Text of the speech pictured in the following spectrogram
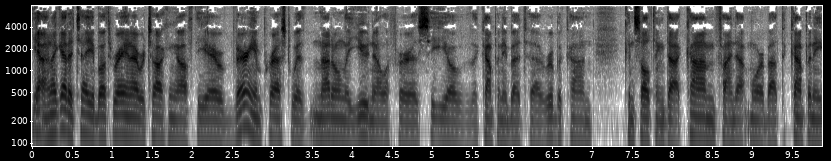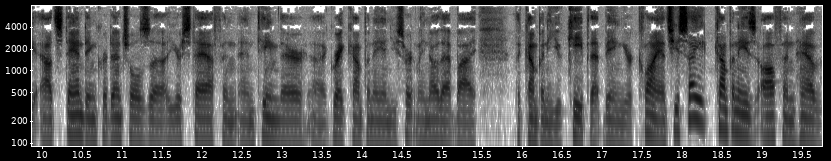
Yeah, and I got to tell you, both Ray and I were talking off the air. Very impressed with not only you, Nilofer, as CEO of the company, but uh, RubiconConsulting.com. Find out more about the company. Outstanding credentials, uh, your staff and, and team there. Uh, great company, and you certainly know that by the company you keep, that being your clients. You say companies often have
